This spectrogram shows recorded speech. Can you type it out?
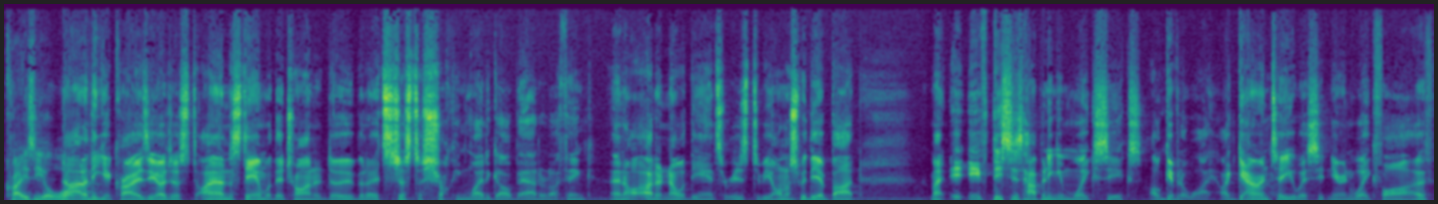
crazy or what? no, I don't think you're crazy. I just I understand what they're trying to do, but it's just a shocking way to go about it. I think, and I, I don't know what the answer is to be honest with you, but. Mate, if this is happening in week six, I'll give it away. I guarantee you, we're sitting here in week five,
